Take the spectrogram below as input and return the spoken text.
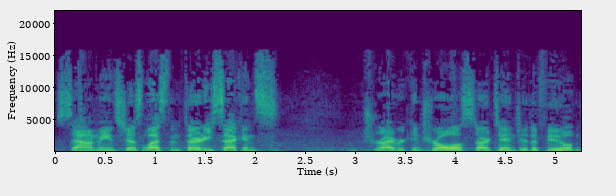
Sound means just less than 30 seconds. Driver control start to enter the field.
